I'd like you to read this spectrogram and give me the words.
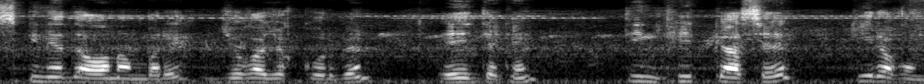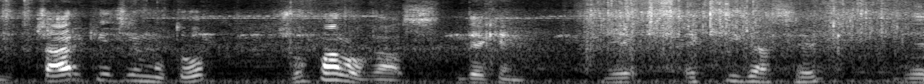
স্ক্রিনে দেওয়া নাম্বারে যোগাযোগ করবেন। এই দেখেন, তিন ফিট গাছে কীরকম, চার কেজি মতো ঝোপালো গাছ, দেখেন। যে একটি গাছে যে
